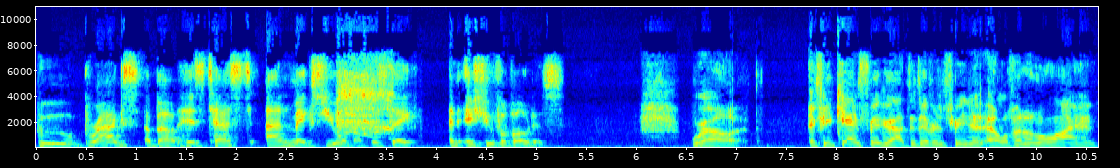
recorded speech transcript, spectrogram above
who brags about his test and makes your mental state an issue for voters? Well, if he can't figure out the difference between an elephant and a lion,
